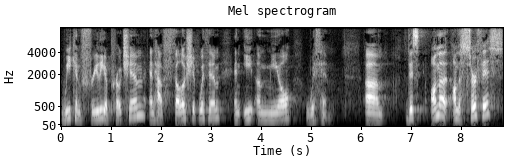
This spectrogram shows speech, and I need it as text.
we can freely approach Him and have fellowship with Him and eat a meal with Him. Um, this on the on the surface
